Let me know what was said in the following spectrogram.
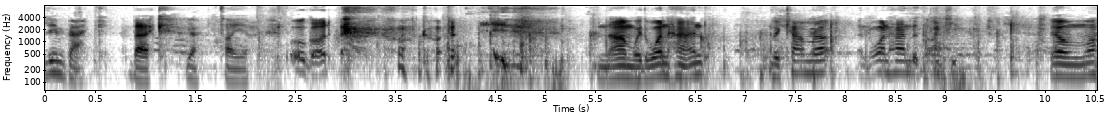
lean back. Back. Yeah. Tell you. Oh god. Oh god. now I'm with one hand the camera and one hand the donkey. Yumma.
